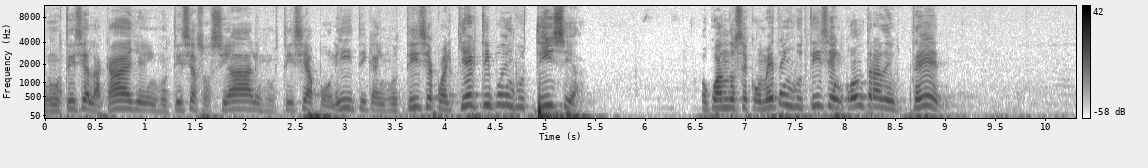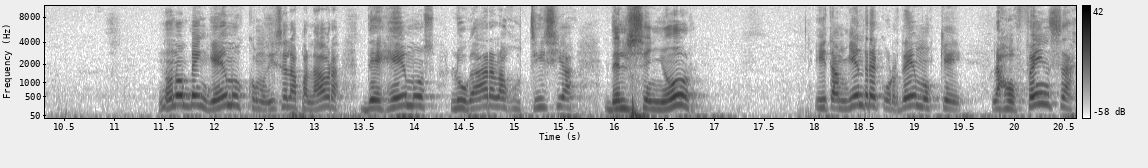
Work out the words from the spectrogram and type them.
injusticia en la calle, injusticia social, injusticia política, injusticia, cualquier tipo de injusticia, o cuando se cometa injusticia en contra de usted, no nos venguemos, como dice la palabra, dejemos lugar a la justicia del Señor. Y también recordemos que las ofensas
